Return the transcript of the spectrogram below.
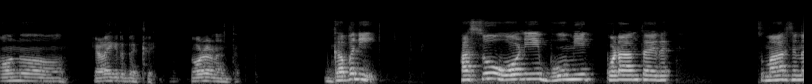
ಅವನು ಕೆಳಗಿರ್ಬೇಕ್ರಿ. ನೋಡೋಣ ಅಂತ. ಗಬನಿ ಹಸು, ಓಣಿ, ಭೂಮಿ ಕೊಡ ಅಂತ ಇದೆ. ಸುಮಾರು ಜನ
